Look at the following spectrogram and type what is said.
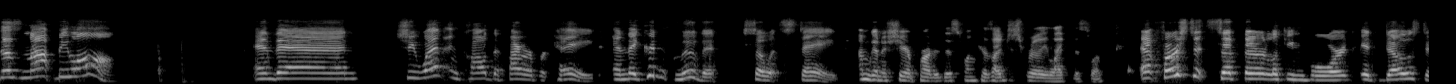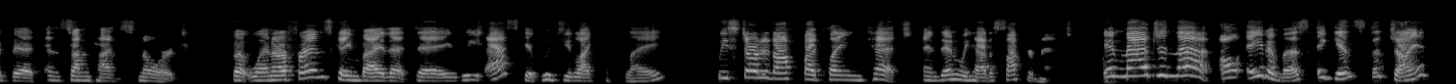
does not belong. And then she went and called the fire brigade and they couldn't move it, so it stayed. I'm going to share part of this one because I just really like this one. At first, it sat there looking bored. It dozed a bit and sometimes snored. But when our friends came by that day, we asked it, Would you like to play? We started off by playing catch, and then we had a soccer match. Imagine that, all eight of us against a giant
